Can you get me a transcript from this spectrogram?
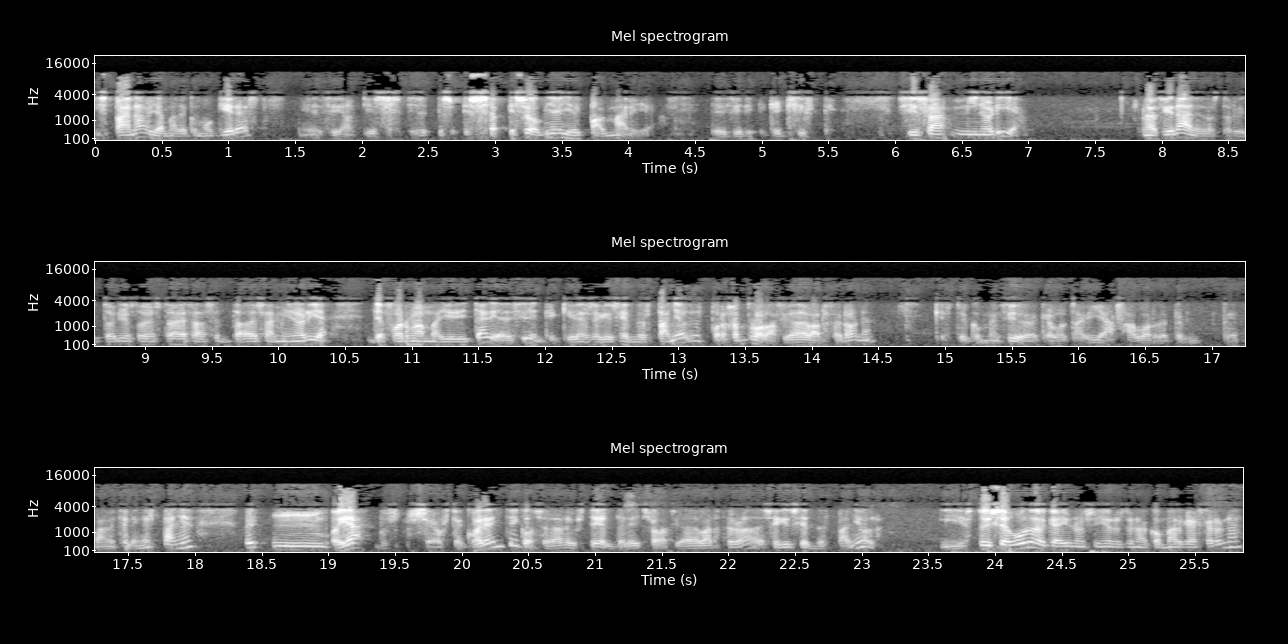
hispana, llámale como quieras, es, es obvia y es palmaria, es decir, que existe. Si esa minoría nacional en los territorios donde está asentada esa minoría de forma mayoritaria deciden que quieren seguir siendo españoles, por ejemplo la ciudad de Barcelona, que estoy convencido de que votaría a favor de permanecer en España, pues, mm, oiga, pues sea usted coherente y concedale usted el derecho a la ciudad de Barcelona de seguir siendo española. Y estoy seguro de que hay unos señores de una comarca Gerona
